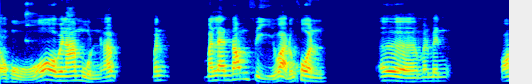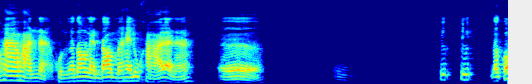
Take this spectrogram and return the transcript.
โอ้โห เวลาหมุนครับ มันมันแรนดอมสีว่ะทุกคน เออ มันเป็นก็ห้าพันอะ คุณก็ต้องแรนดอมมาให้ลูกค้าแหละนะ เออนี่ชึกชึกแล้วก็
